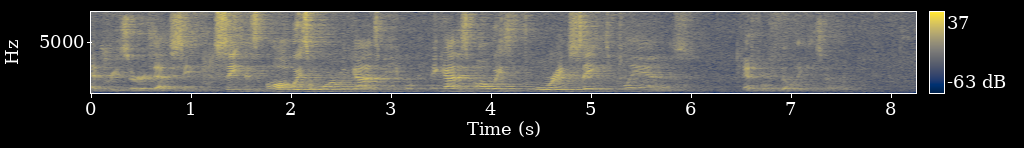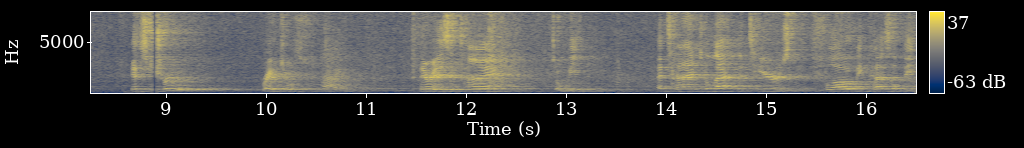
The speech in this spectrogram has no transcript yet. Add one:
and preserve that seed. Satan is always at war with God's people, and God is always thwarting Satan's plans and fulfilling his own. It's true. Rachel's right. There is a time to weep, a time to let the tears flow because of the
